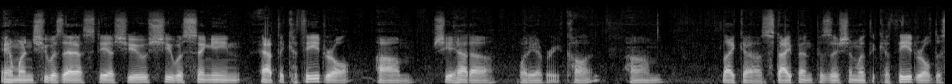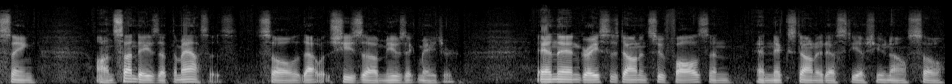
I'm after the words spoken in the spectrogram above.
and when she was at SDSU, she was singing at the cathedral. Um, she had a whatever you call it, um, like a stipend position with the cathedral to sing on Sundays at the masses. So that was she's a music major. And then Grace is down in Sioux Falls, and, and Nick's down at SDSU now. So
